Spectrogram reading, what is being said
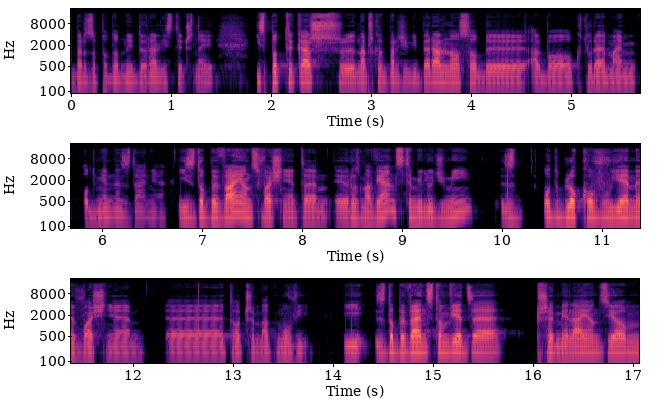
bardzo podobnej do realistycznej i spotykasz e, na przykład bardziej liberalne osoby albo które mają odmienne zdanie. I zdobywając właśnie te, e, rozmawiając z tymi ludźmi, odblokowujemy właśnie e, to, czym Matt mówi. I zdobywając tą wiedzę, przemielając ją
